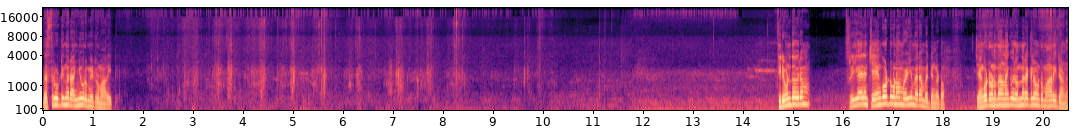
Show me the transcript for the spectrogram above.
ബസ് റൂട്ടിൽ നിന്ന് ഒരു അഞ്ഞൂറ് മീറ്റർ മാറിയിട്ട്. തിരുവനന്തപുരം ശ്രീകാര്യം ചേങ്കോട്ട് ഗുണം വഴിയും വരാൻ പറ്റും കേട്ടോ. ചേങ്കോട്ട് ഗുണത്താണെങ്കിൽ ഒരു ഒന്നര കിലോമീറ്റർ മാറിയിട്ടാണ്.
